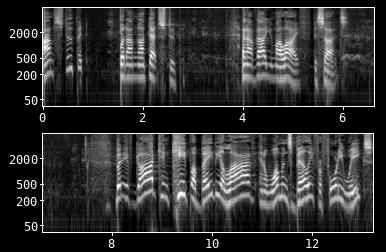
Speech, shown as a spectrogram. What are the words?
I'm stupid, but I'm not that stupid. And I value my life besides. But if God can keep a baby alive in a woman's belly for 40 weeks,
